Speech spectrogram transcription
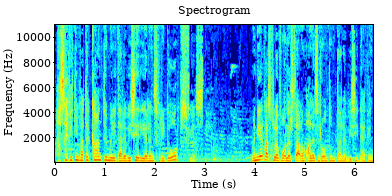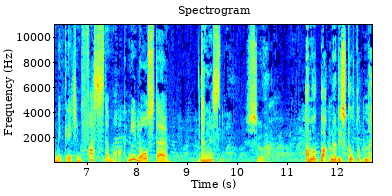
Maar sy weet nie wat ek kan doen met die televisiereëlings vir die dorpsfees nie. Meneer was glo veronderstel om alles rondom televisiedekking met Gretchen vas te maak, nie los te dinges nie. So. Almal pak nou die skuld op my.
